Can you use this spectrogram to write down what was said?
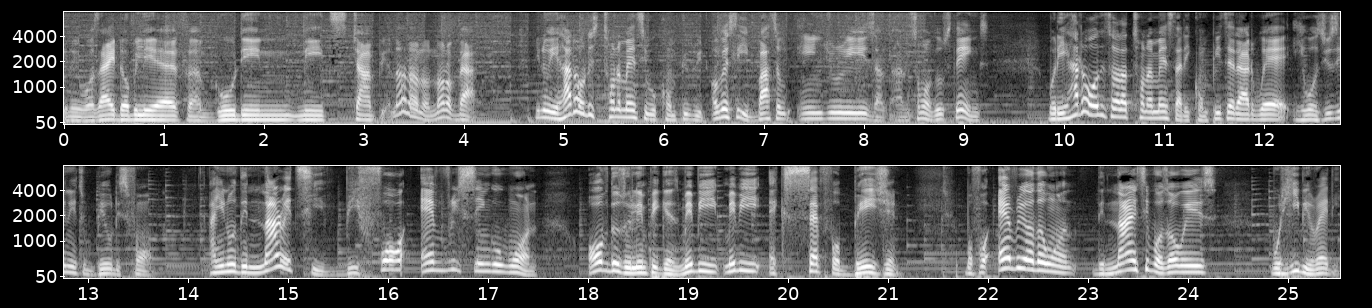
you know, it was IAAF, um, Golden Meets Champion. No, no, no, none of that. You know, he had all these tournaments he would compete with. Obviously, he battled injuries and, and some of those things. But he had all these other tournaments that he competed at where he was using it to build his form. And you know, the narrative before every single one of those Olympic Games, maybe maybe except for Beijing, but for every other one, the narrative was always, would he be ready?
